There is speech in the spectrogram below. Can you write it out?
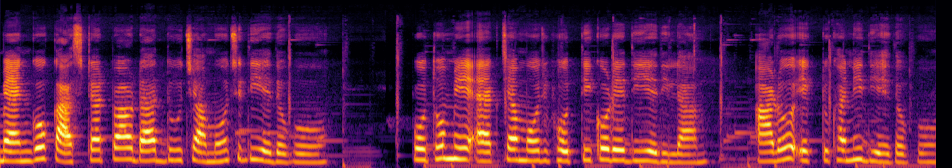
ম্যাঙ্গো কাস্টার্ড পাউডার দু চামচ দিয়ে দেবো। প্রথমে এক চামচ ভর্তি করে দিয়ে দিলাম। আরও একটুখানি দিয়ে দেবো।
